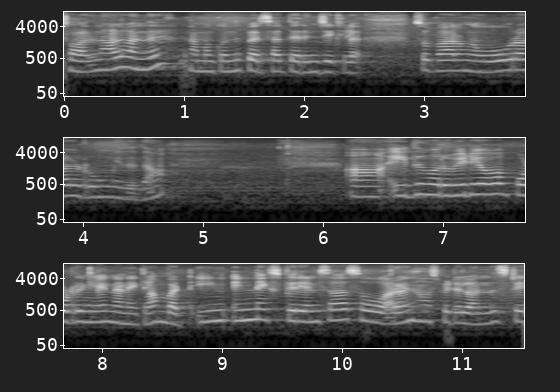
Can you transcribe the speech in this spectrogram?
ஸோ அதனால் வந்து நமக்கு வந்து பெருசாக தெரிஞ்சிக்கல. ஸோ பாருங்கள் ஓவரால் ரூம் இது தான் இது ஒரு வீடியோவாக போடுறீங்களேன்னு நினைக்கலாம். பட் இன் இன்எக்ஸ்பீரியன்ஸாக ஸோ அரவிந்த் ஹாஸ்பிட்டல் வந்து ஸ்டே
